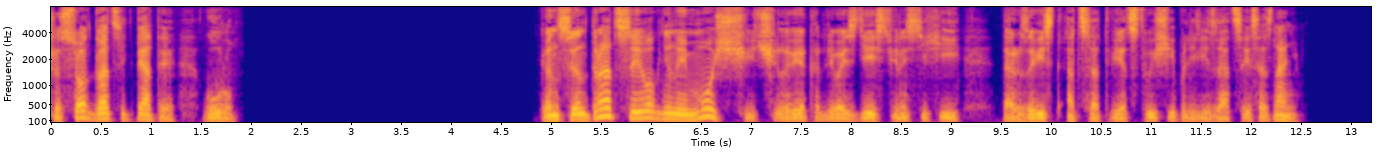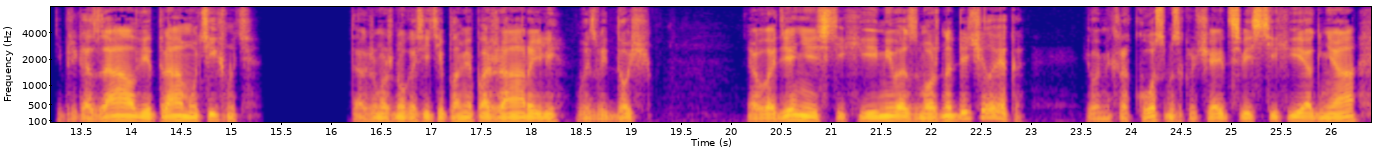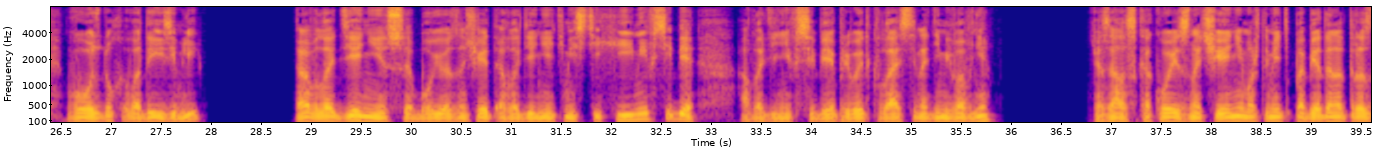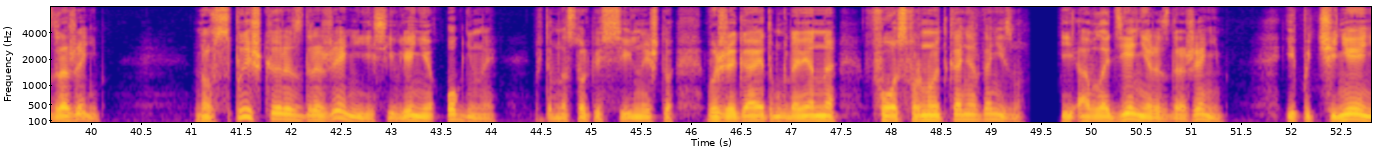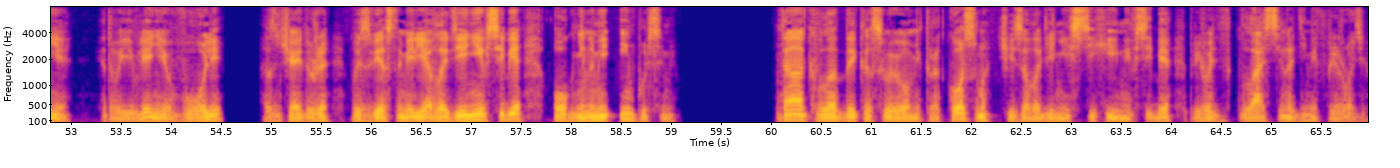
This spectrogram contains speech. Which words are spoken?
625. -е. Гуру. Концентрация огненной мощи человека для воздействия на стихии также зависит от соответствующей поляризации сознания. И приказал ветрам утихнуть. Также можно угасить и пламя пожара или вызвать дождь. Овладение стихиями возможно для человека. Его микрокосм заключает в себе стихии огня, воздуха, воды и земли. Овладение собою означает овладение этими стихиями в себе, а владение в себе приводит к власти над ними вовне. Казалось, какое значение может иметь победа над раздражением? Но вспышка раздражения есть явление огненное, притом настолько сильное, что выжигает мгновенно фосфорную ткань организма. И овладение раздражением, и подчинение этого явления воле означает уже в известной мере овладение в себе огненными импульсами. Так владыка своего микрокосма через овладение стихиями в себе приводит к власти над ними в природе.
